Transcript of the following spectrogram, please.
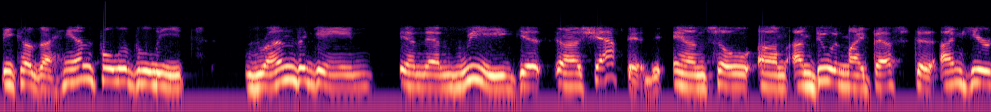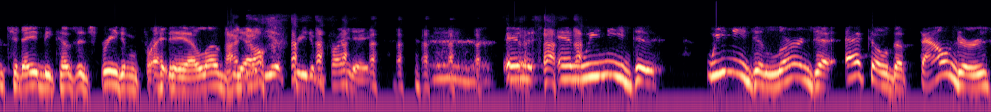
because a handful of elites run the game and then we get uh, shafted. And so um, I'm doing my best. To, I'm here today because it's Freedom Friday. I love the I idea of Freedom Friday, and and we need to we need to learn to echo the founders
